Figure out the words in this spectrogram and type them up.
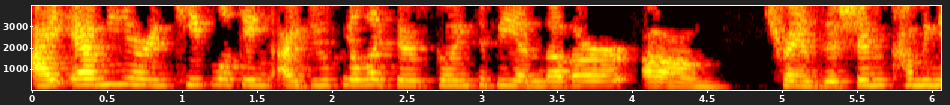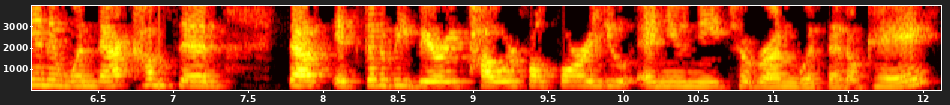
I am hearing keep looking. I do feel like there's going to be another um, transition coming in, and when that comes in, that it's going to be very powerful for you, and you need to run with it. Okay.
